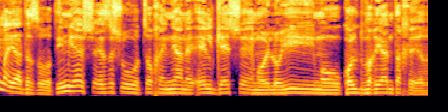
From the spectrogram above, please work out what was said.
עם היד הזאת. אם יש איזשהו, לצורך העניין, אל גשם, או אלוהים, או כל וריאנט אחר,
